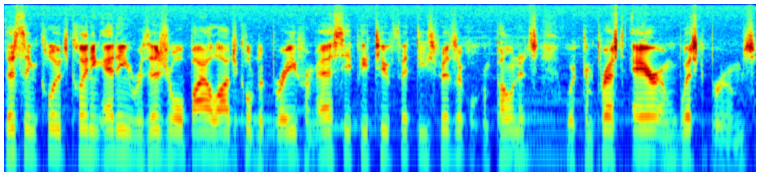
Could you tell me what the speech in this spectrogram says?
This includes cleaning any residual biological debris from SCP-250's physical components with compressed air and whisk brooms.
